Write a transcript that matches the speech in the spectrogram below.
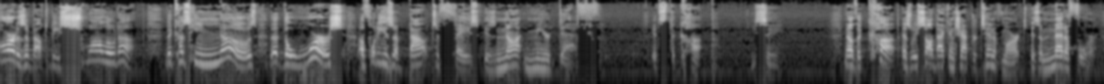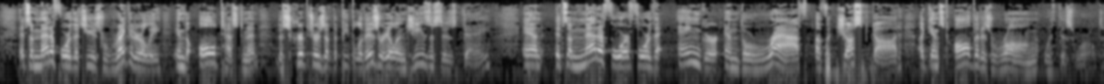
heart is about to be swallowed up because he knows that the worst of what he is about to face is not mere death, it's the cup, you see. Now, the cup, as we saw back in chapter 10 of Mark, is a metaphor. It's a metaphor that's used regularly in the Old Testament, the scriptures of the people of Israel in Jesus' day. And it's a metaphor for the anger and the wrath of a just God against all that is wrong with this world.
